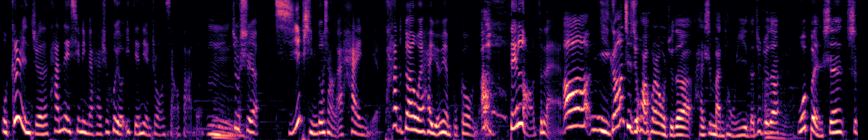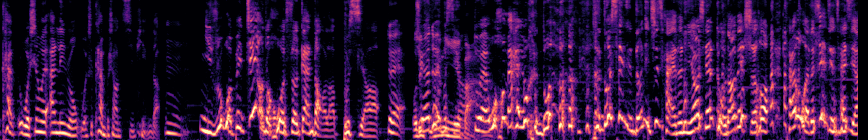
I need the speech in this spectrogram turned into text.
我个人觉得他内心里面还是会有一点点这种想法的。嗯，就是齐平都想来害你，他的段位还远远不够呢，得老子来。啊，你刚刚这句话会让我觉得还是蛮同意的，就觉得我本身是看我身为安陵容，我是看不上齐平的。嗯，你如果被这样的货色干倒了，不行。对，绝对不行。对我后面还有很多 很多陷阱等你去踩呢，你要先苟到那时候 踩我的陷阱才行，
